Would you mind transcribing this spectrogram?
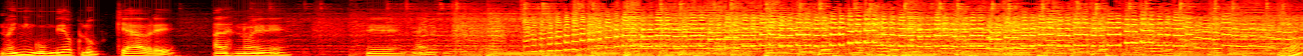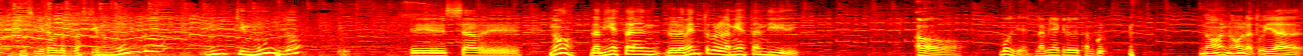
¿no hay ningún videoclub que abre a las 9 eh, AM? ¿No? Ni siquiera ¿En qué mundo? ¿En qué mundo eh, se abre? No, la mía está en. Lo lamento, pero la mía está en DVD. Oh, muy bien. La mía creo que también. No, no, la tuya.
